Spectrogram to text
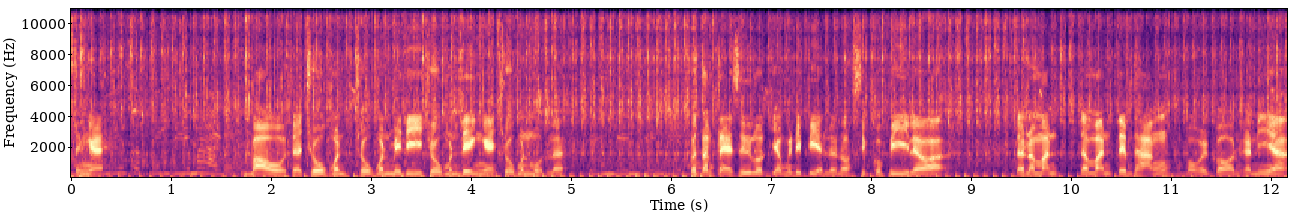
เป็นไงนี่สปริงดีมากเลยเบาแต่โชคมันโชคมันไม่ดีโชคมันเด้งไงโชคมันหมดแล้วดิ้งดิ้งดิ้งดิ้งก็ตั้งแต่ซื้อรถยังไม่ได้เปลี่ยนเลยเนาะสิบกว่าปีแล้วอะแล้วน้ำมันน้ำมันเต็มถังบอกไว้ก่อนคันนี้อะ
